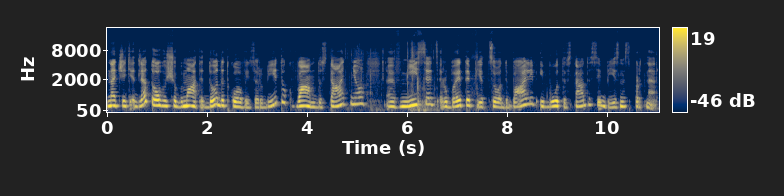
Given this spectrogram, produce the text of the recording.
Значить, Для того, щоб мати додатковий заробіток, вам достатньо е, в місяць робити 500 балів і бути в статусі бізнес-партнер.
